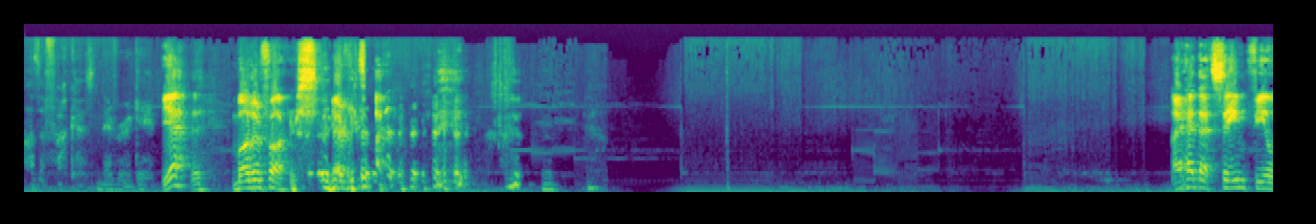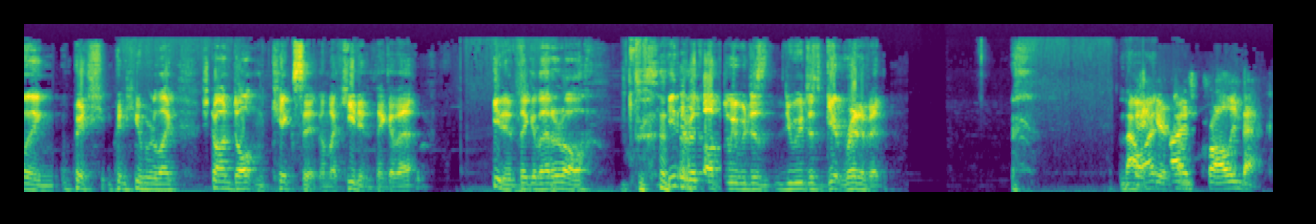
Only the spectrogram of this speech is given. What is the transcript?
Motherfuckers, never again. Yeah, motherfuckers. Every time. I had that same feeling when when you were like Sean Dalton kicks it. I'm like, he didn't think of that. He didn't think of that at all. He never thought that we would just we would just get rid of it. No, Okay, I, here it I, comes crawling back.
